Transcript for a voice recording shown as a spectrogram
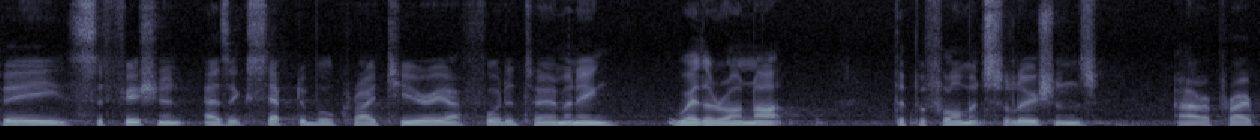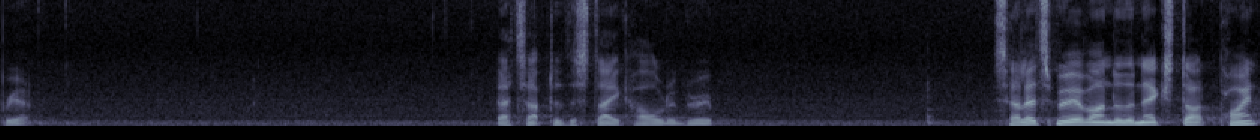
be sufficient as acceptable criteria for determining whether or not the performance solutions are appropriate? That's up to the stakeholder group. So let's move on to the next dot point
